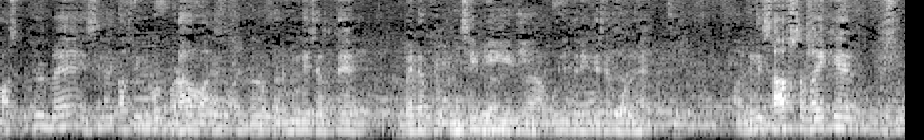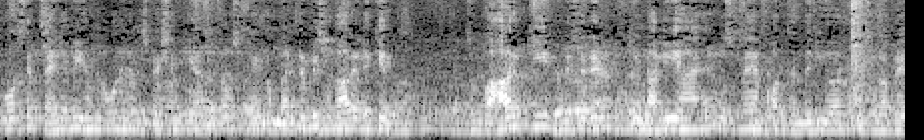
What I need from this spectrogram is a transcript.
हॉस्पिटल में इस समय काफ़ी लोड बढ़ा हुआ है गर्मी के चलते बेड ऑक्यूपेंसी भी पूरी तरीके से फुल है। लेकिन साफ़ सफ़ाई के दृष्टिकोण से पहले भी हम लोगों ने जब इंस्पेक्शन किया था तो उसके कंपैरेटिवली सुधार है, लेकिन जो बाहर की पेरिफेरल की नाली यहाँ है, उसमें बहुत गंदगी और कुछ जगह पे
